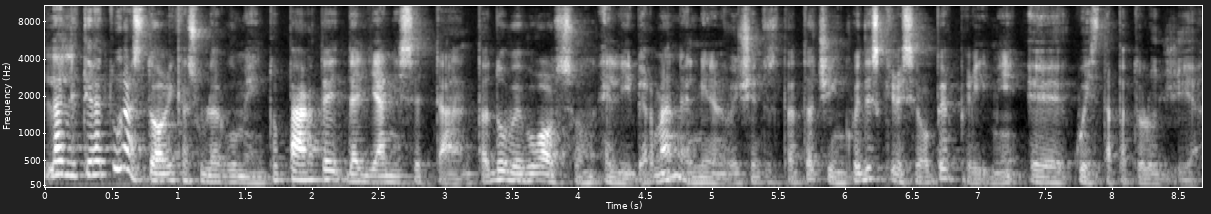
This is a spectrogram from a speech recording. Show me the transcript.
La letteratura storica sull'argomento parte dagli anni 70, dove Wolfson e Lieberman nel 1975 descrissero per primi eh, questa patologia,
